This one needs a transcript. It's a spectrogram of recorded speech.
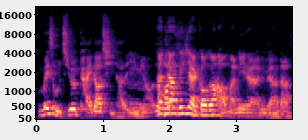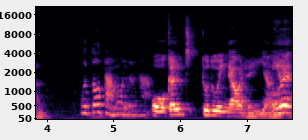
没什么机会排到其他的疫苗。但这样听起来高端好像蛮厉害啊！你们两个打什么？我都打莫德纳。我跟嘟嘟应该完全一样，因为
